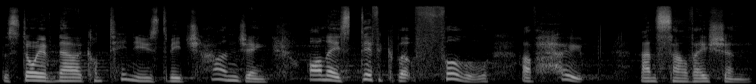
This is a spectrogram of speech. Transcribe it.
The story of Noah continues to be challenging, honest, difficult, but full of hope and salvation.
